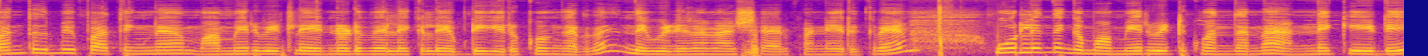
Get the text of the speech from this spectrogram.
வந்ததுமே பார்த்திங்கன்னா மாமியார் வீட்டில் என்னோடய வேலைகள் எப்படி இருக்குங்கிறத இந்த வீடியோவில் நான் ஷேர் பண்ணியிருக்கிறேன். ஊர்லேருந்து எங்கள் மாமியார் வீட்டுக்கு வந்தேன்னா அன்னைக்கு டே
